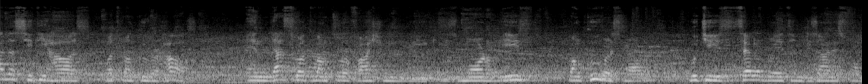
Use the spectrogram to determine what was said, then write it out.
other city has what Vancouver has. And that's what Vancouver Fashion Week is model is, Vancouver's model, which is celebrating designers from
